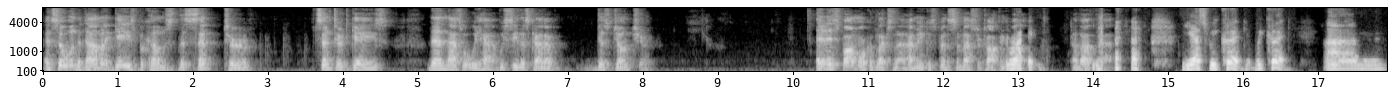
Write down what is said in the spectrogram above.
And so when the dominant gaze becomes the center centered gaze, then that's what we have. We see this kind of disjuncture. And it's far more complex than that. I mean, you could spend a semester talking about right. about that. yes, we could. We could. Um,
